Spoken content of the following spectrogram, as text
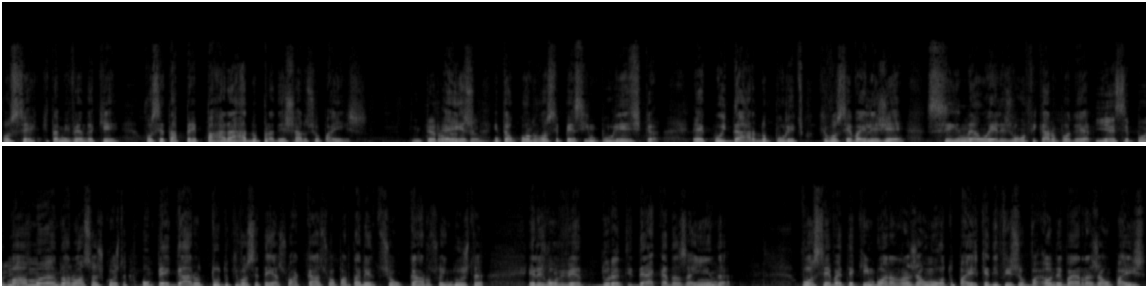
você que está me vendo aqui, você está preparado para deixar o seu país? É Interrogação. isso? Então, quando você pensa em política, é cuidar do político que você vai eleger, senão eles vão ficar no poder. E esse político? Mamando as nossas custas, vão pegar o- tudo que você tem, a sua casa, seu apartamento, seu carro, sua indústria. Eles vão viver durante décadas ainda. Você vai ter que ir embora arranjar um outro país, que é difícil. Onde vai arranjar um país?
